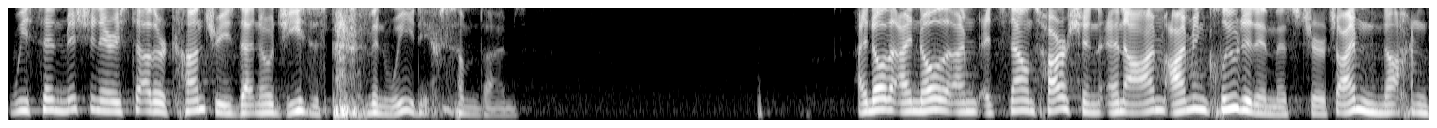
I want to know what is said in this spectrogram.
we send missionaries to other countries that know Jesus better than we do sometimes. I know that I know that I'm, it sounds harsh, and, and I'm, I'm included in this church. I'm not, I'm,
